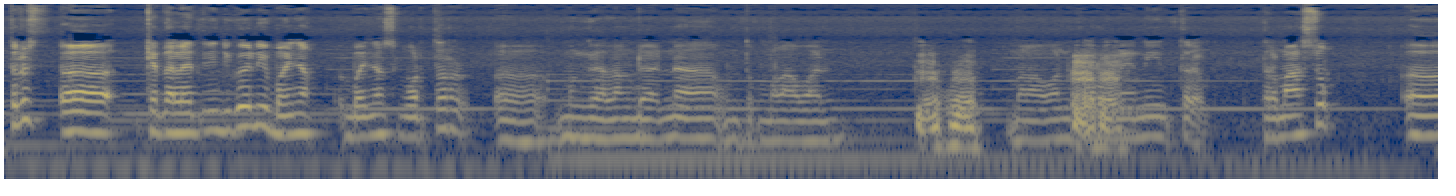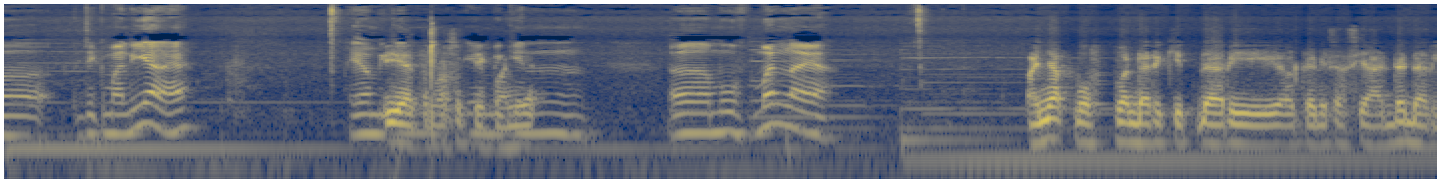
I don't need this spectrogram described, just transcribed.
Terus eh, kita lihat ini juga nih banyak banyak supporter eh, menggalang dana untuk melawan Mhm. melawan corona ini. Ter- termasuk eh, Jackmania ya. Yang bikin Iya, termasuk yang Jackmania. bikin eh, movement lah ya banyak movement dari kit dari organisasi ada dari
